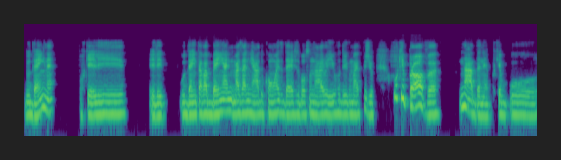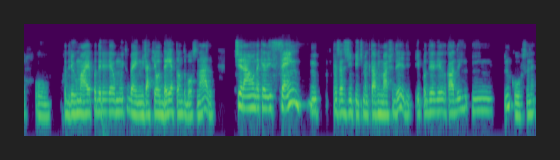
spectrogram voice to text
do DEM, né? Porque ele, ele o DEM estava bem mais alinhado com as ideias do Bolsonaro e o Rodrigo Maia fugiu. O que prova nada, né? Porque o, o Rodrigo Maia poderia muito bem, já que odeia tanto o Bolsonaro, tirar um daqueles 100 processos de impeachment que estava embaixo dele e poderia colocado em, em, em, curso, né?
